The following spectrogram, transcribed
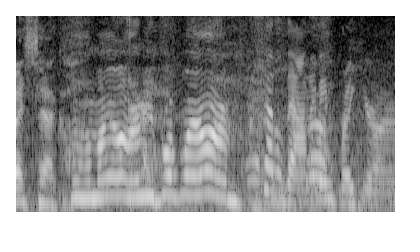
Nice tackle. Oh, my arm! You broke my arm! Settle down. I didn't break your arm.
